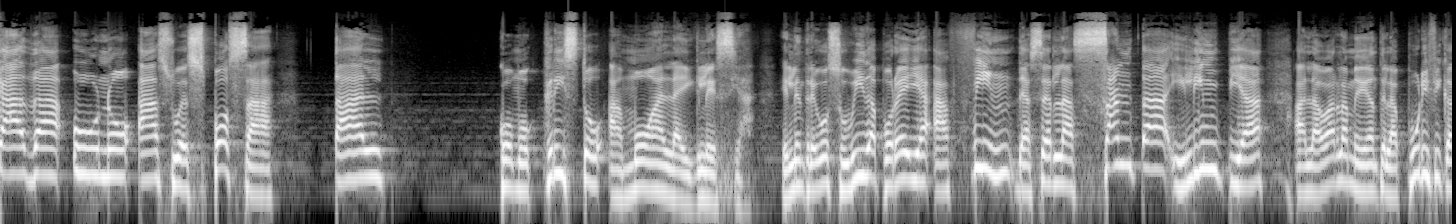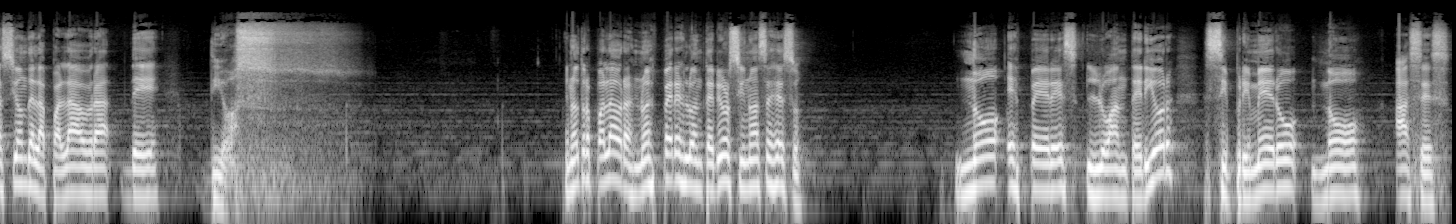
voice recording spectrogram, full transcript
cada uno a su esposa tal como Cristo amó a la iglesia. Él entregó su vida por ella a fin de hacerla santa y limpia, a lavarla mediante la purificación de la palabra de Dios. En otras palabras, no esperes lo anterior si no haces eso. No esperes lo anterior si primero no haces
